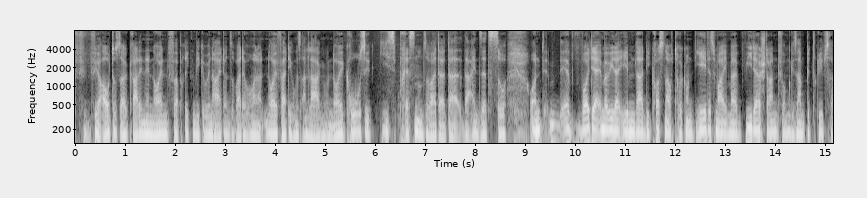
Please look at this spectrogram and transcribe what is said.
für, Autos, äh, gerade in den neuen Fabriken wie Grünheit und so weiter, wo man neue Fertigungsanlagen und neue große Gießpressen und so weiter da, da einsetzt. So. Und er wollte ja immer wieder eben da die Kosten auch drücken und jedes Mal immer Widerstand vom Gesamtbetriebsrat,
